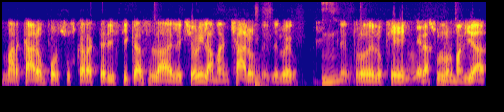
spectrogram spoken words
marcaron por sus características la elección y la mancharon, desde luego, dentro de lo que era su normalidad.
